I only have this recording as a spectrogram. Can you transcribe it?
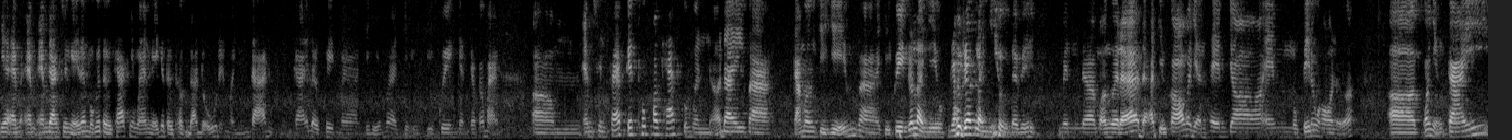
yeah, em em em đang suy nghĩ đến một cái từ khác nhưng mà em nghĩ cái từ thật đã đủ để mà diễn tả được những cái lời khuyên mà chị Diễm và chị chị Quyên dành cho các bạn. Um, em xin phép kết thúc podcast của mình ở đây và cảm ơn chị Diễm và chị Quyên rất là nhiều, rất rất là nhiều tại vì mình uh, mọi người đã đã chịu khó và dành thêm cho em một tiếng đồng hồ nữa. Uh, có những cái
